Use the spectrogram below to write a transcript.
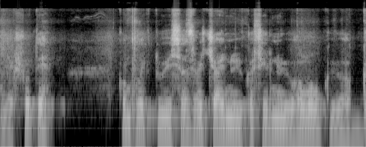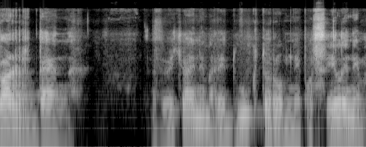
якщо ти комплектуєшся звичайною косильною головкою Garden звичайним редуктором, непосиленим,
